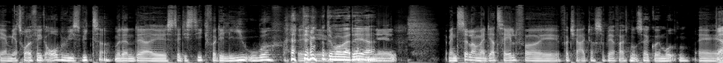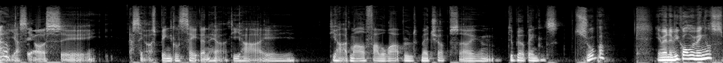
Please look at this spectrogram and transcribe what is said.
Jamen, jeg tror, jeg fik overbevist Victor med den der øh, statistik for de lige uger. det, det må være det, ja. Men, øh, men selvom at jeg talte for, øh, for Chargers, så bliver jeg faktisk nødt til at gå imod dem. Øh, ja. Jeg ser også, øh, jeg ser også Bengals tage den her. De har, øh, de har et meget favorabelt matchup, så øh, det bliver Bengals. Super. Jamen, vi går med Bengals.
